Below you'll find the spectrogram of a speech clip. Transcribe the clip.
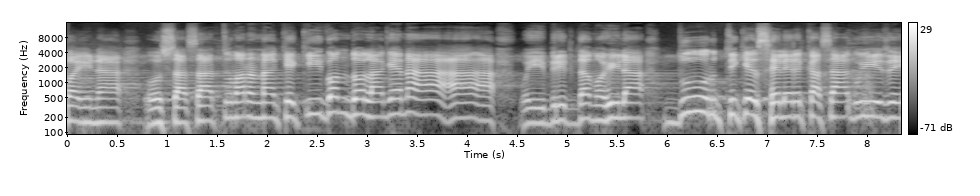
কয় না? ও চাচা, তোমার নাকে কি গন্ধ লাগে না? ওই বৃদ্ধা মহিলা দূর থেকে ছেলের কাছে আগুয়ে যে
